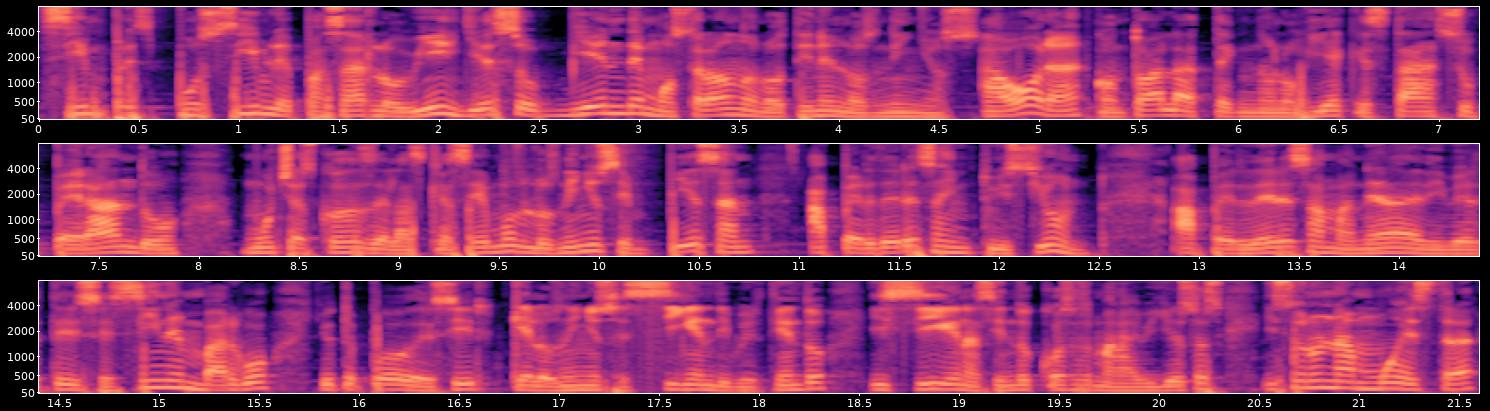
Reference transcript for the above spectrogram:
siempre es posible pasarlo bien y eso bien demostrado no lo tienen los niños. Ahora, con toda la tecnología que está superando muchas cosas de las que hacemos, los niños empiezan a perder esa intuición, a perder esa manera de divertirse. Sin embargo, yo te puedo decir que los niños se siguen divirtiendo y siguen haciendo cosas maravillosas y son una muestra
